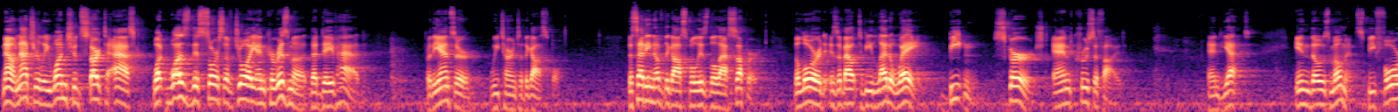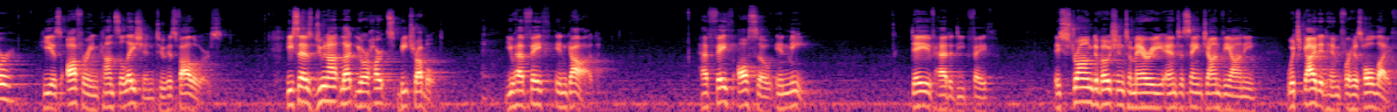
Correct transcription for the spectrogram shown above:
Now, naturally, one should start to ask what was this source of joy and charisma that Dave had? For the answer, we turn to the gospel. The setting of the gospel is the Last Supper. The Lord is about to be led away beaten, scourged, and crucified. And yet, in those moments, before he is offering consolation to his followers, he says, Do not let your hearts be troubled. You have faith in God. Have faith also in me. Dave had a deep faith, a strong devotion to Mary and to St. John Vianney, which guided him for his whole life.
